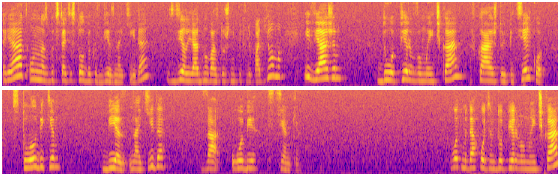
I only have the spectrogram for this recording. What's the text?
ряд. Он у нас будет, кстати, столбиков без накида. Сделали одну воздушную петлю подъема и вяжем до первого маячка в каждую петельку столбики без накида за обе стенки. Вот мы доходим до первого маячка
